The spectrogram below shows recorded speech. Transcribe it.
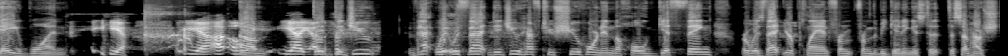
day one yeah, yeah. Uh, oh, Um, yeah, yeah. did, did you that with, with that did you have to shoehorn in the whole Gith thing or was that your plan from from the beginning is to to somehow sh-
